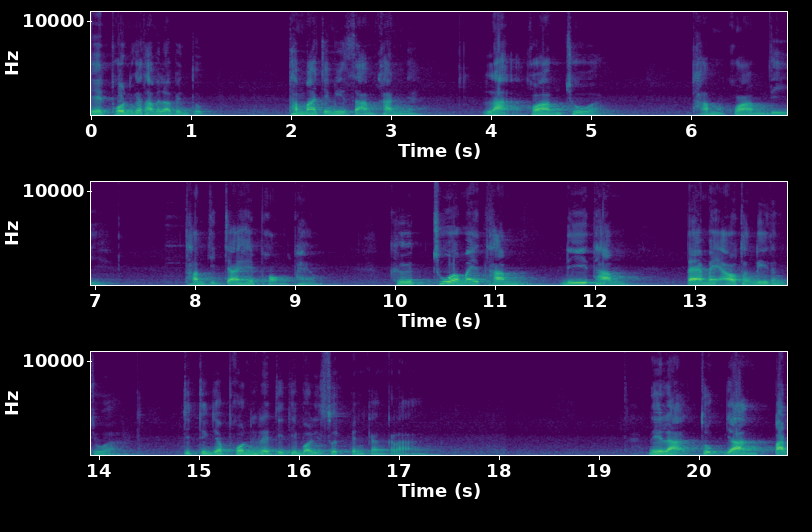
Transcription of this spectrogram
เหตุผลก็ทำให้เราเป็นทุกข์ธรรมะจะมีสามขั้นไงละความชั่วทำความดีทำจิตใจให้ผ่องแผ้ว คือชั่วไม่ทำดีทำแต่ไม่เอาทั้งดีทั้งชั่ว จิตจึงจะพ้นให้ได้จิตที่บริสุทธิ์เป็นกลางกลางนี่ละทุกอย่างปัญ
